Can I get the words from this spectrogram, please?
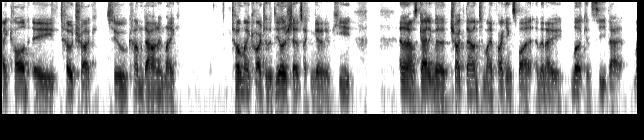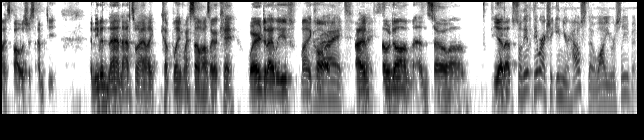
I called a tow truck to come down and like tow my car to the dealership so I can get a new key. And then I was guiding the truck down to my parking spot. And then I look and see that my spot was just empty. And even then, that's when I like kept blaming myself. I was like, okay, where did I leave my car? Right. I'm right. so dumb. And so, um, yeah, that's so they they were actually in your house though while you were sleeping.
